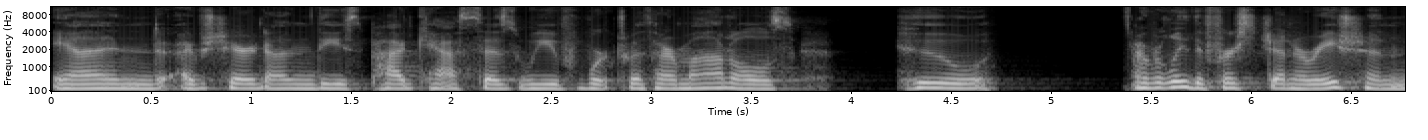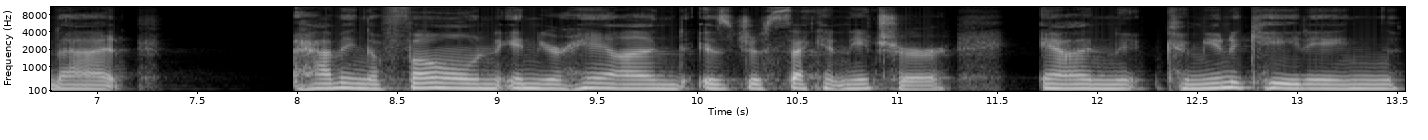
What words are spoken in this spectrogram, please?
And I've shared on these podcasts as we've worked with our models who are really the first generation that having a phone in your hand is just second nature. And communicating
